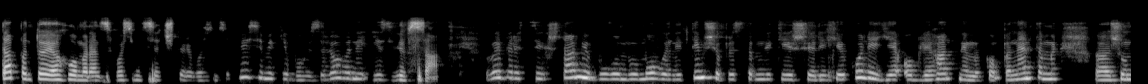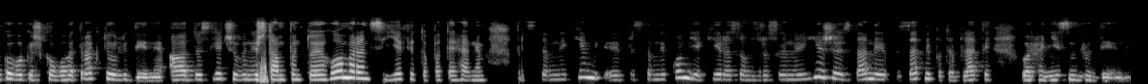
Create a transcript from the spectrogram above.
та Пантоя Гломеранс 8488, який був ізольований із вівса. Вибір цих штамів був обумовлений тим, що представники Escherichia coli є облігантними компонентами е, шлунково-кишкового тракту людини, а досліджуваний штам Пантоя Гломеранс є фітопатогенним представником, е, представником, який разом з рослинною їжею здатний, здатний потрапляти в організм людини.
